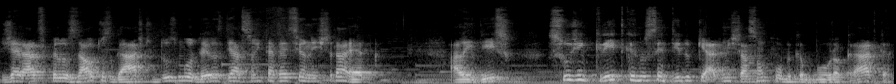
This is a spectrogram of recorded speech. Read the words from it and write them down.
gerados pelos altos gastos dos modelos de ação intervencionista da época. Além disso, surgem críticas no sentido que a administração pública burocrática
